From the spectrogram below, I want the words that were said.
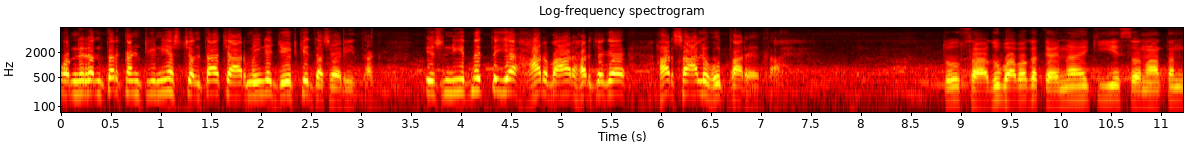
और निरंतर कंटिन्यूस चलता है चार महीने जेठ के दशहरे तक। इस निमित्त यह हर बार हर जगह हर साल होता रहता है। तो साधु बाबा का कहना है कि ये सनातन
